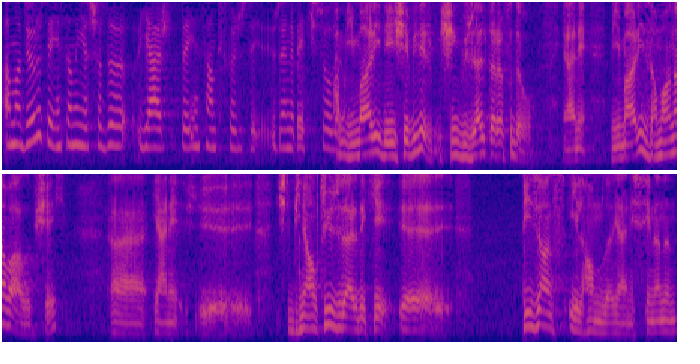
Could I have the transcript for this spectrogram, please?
Ama diyoruz ya insanın yaşadığı yerde insan psikolojisi üzerine bir etkisi oluyor. Ha, mimari değişebilir. İşin güzel tarafı da o. Yani mimari zamana bağlı bir şey. Ee, yani e, işte 1600'lerdeki e, Bizans ilhamlı yani Sinan'ın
